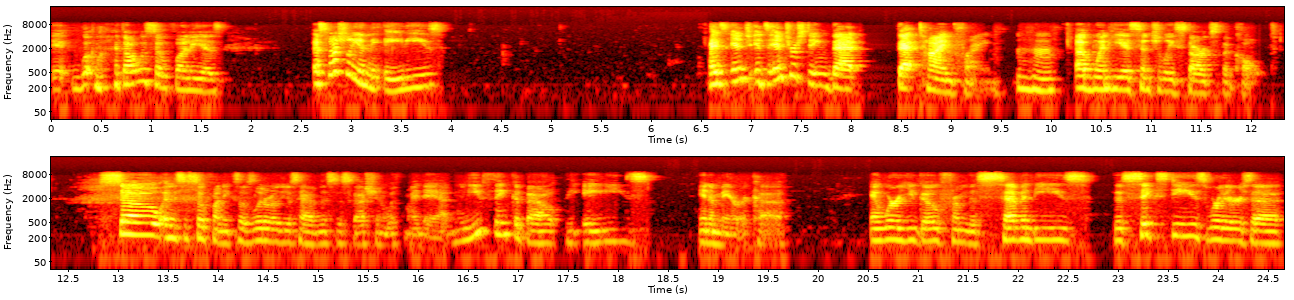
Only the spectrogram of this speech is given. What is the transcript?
it, what I thought was so funny is, especially in the 80s, it's, in, it's interesting that that time frame mhm. of when he essentially starts the cult. So, and this is so funny because I was literally just having this discussion with my dad. When you think about the 80s in America and where you go from the 70s, the 60s, where there's a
